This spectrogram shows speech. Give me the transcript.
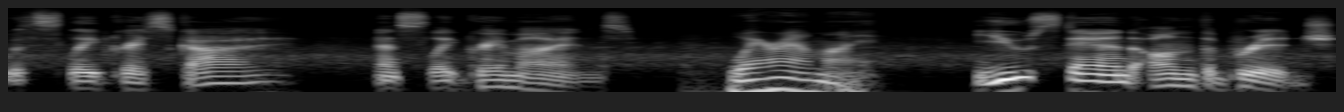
with slate gray sky and slate gray mines. Where am I? You stand on the bridge,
